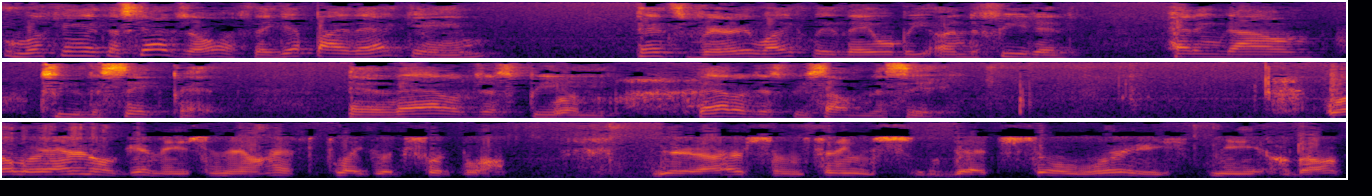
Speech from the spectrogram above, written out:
looking at the schedule, if they get by that game, it's very likely they will be undefeated heading down to the snake pit, and that'll just be that'll just be something to see. Well, there are no gimmies, and they'll have to play good football. There are some things that still worry me about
